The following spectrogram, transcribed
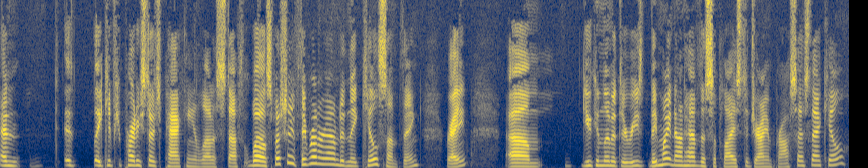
And like if your party starts packing a lot of stuff, well, especially if they run around and they kill something, right? Um, you can limit their reason. They might not have the supplies to dry and process that kill.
